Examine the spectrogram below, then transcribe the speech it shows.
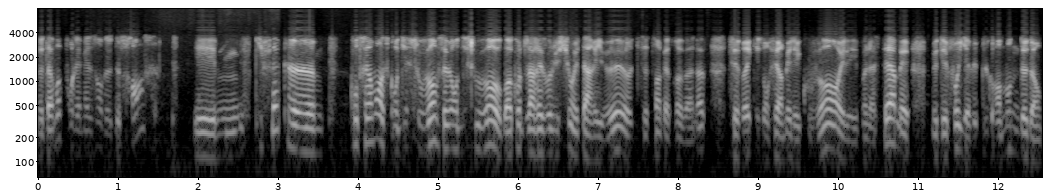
notamment pour les maisons de, de France. Et ce qui fait que contrairement à ce qu'on dit souvent, vous savez, on dit souvent, quand la Révolution est arrivée, en 1789, c'est vrai qu'ils ont fermé les couvents et les monastères, mais, mais des fois, il y avait plus grand monde dedans.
